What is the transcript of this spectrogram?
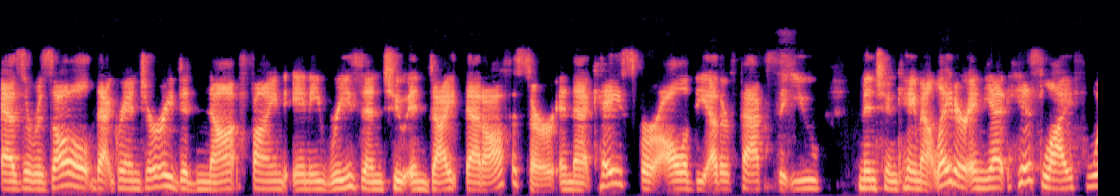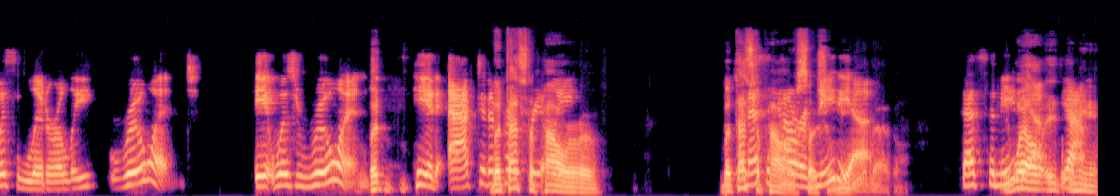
as a result, that grand jury did not find any reason to indict that officer in that case for all of the other facts that you mentioned came out later. And yet his life was literally ruined. It was ruined. But he had acted. But that's the power of. But that's, that's the, power the, power of, social media. media that's the media. Well, it, yeah. I mean,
